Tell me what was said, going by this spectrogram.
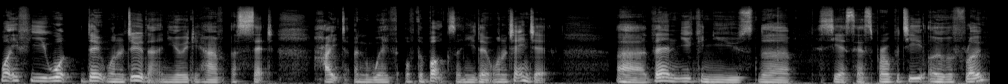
what if you don't want to do that and you already have a set height and width of the box and you don't want to change it? Uh, then you can use the CSS property overflow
